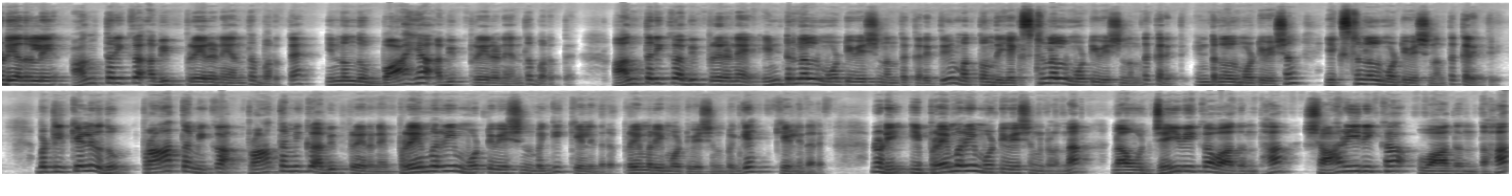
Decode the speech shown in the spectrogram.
ನೋಡಿ, ಅದರಲ್ಲಿ ಆಂತರಿಕ ಅಭಿಪ್ರೇರಣೆ ಅಂತ ಬರುತ್ತೆ, ಇನ್ನೊಂದು ಬಾಹ್ಯ ಅಭಿಪ್ರೇರಣೆ ಅಂತ ಬರುತ್ತೆ. ಆಂತರಿಕ ಅಭಿಪ್ರೇರಣೆ ಇಂಟರ್ನಲ್ ಮೋಟಿವೇಶನ್ ಅಂತ ಕರಿತೀವಿ, ಮತ್ತೊಂದು ಎಕ್ಸ್ಟರ್ನಲ್ ಮೋಟಿವೇಶನ್ ಅಂತ ಕರಿತೀವಿ. ಇಂಟರ್ನಲ್ ಮೋಟಿವೇಶನ್ ಎಕ್ಸ್ಟರ್ನಲ್ ಮೋಟಿವೇಶನ್ ಅಂತ ಕರಿತೀವಿ. ಬಟ್ ಇಲ್ಲಿ ಕೇಳಿರೋದು ಪ್ರಾಥಮಿಕ ಪ್ರಾಥಮಿಕ ಅಭಿಪ್ರೇರಣೆ ಪ್ರೈಮರಿ ಮೋಟಿವೇಶನ್ ಬಗ್ಗೆ ಕೇಳಿದ್ದಾರೆ. ಪ್ರೈಮರಿ ಮೋಟಿವೇಶನ್ ಬಗ್ಗೆ ಕೇಳಿದ್ದಾರೆ. ನೋಡಿ, ಈ ಪ್ರೈಮರಿ ಮೋಟಿವೇಶನ್ಗಳನ್ನು ನಾವು ಜೈವಿಕವಾದಂತಹ ಶಾರೀರಿಕವಾದಂತಹ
